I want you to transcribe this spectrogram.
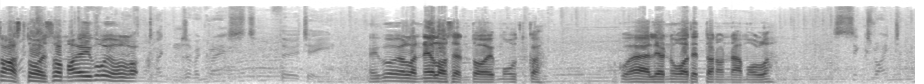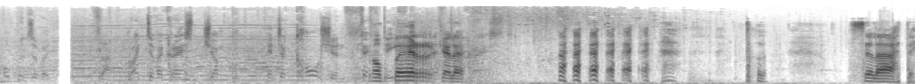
Taas toi sama, ei voi olla, Tightens of a crest. 30. ei voi olla nelosen toi mutka. Kun ääli on nuotittanut nää mulla. 6 right. Opens of a flat right of a crest. Jump into caution. 50. No perkele. Se lähti.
